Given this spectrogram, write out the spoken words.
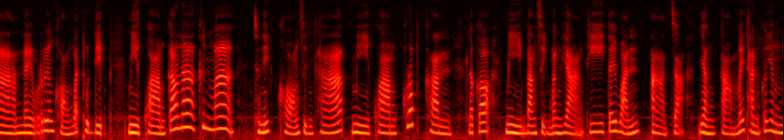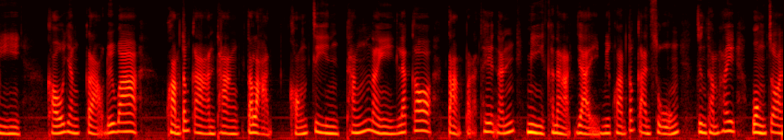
นาในเรื่องของวัตถุดิบ มีความก้าวหน้าขึ้นมาก ชนิดของสินค้ามีความครบครัน แล้วก็มีบางสิ่งบางอย่างที่ไต้หวันอาจจะยังตามไม่ทันก็ยังมี เขายังกล่าวด้วยว่า ความต้องการทางตลาดของจีนทั้งในและก็ต่างประเทศนั้นมีขนาดใหญ่มีความต้องการสูง จึงทำให้วงจร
